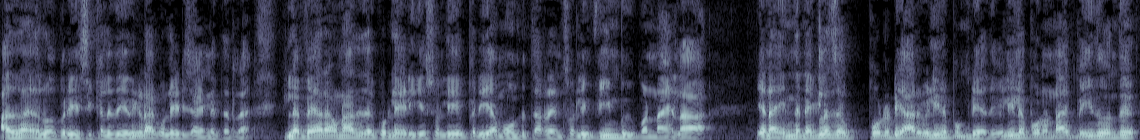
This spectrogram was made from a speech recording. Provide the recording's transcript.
அதுதான் இதில் ஒரு பெரிய சிக்கல். இது எதுக்குடா கொள்ளையடிச்சாங்கன்னு தெரில இல்லை வேற எவனாவது இதை கொள்ளையடிக்க சொல்லி பெரிய அமௌண்ட்டு தர்றேன்னு சொல்லி வீம்புக்கு பண்ணாங்களா ஏன்னா இந்த நெக்லஸை போட்டுட்டு யாரும் வெளியில் போக முடியாது. வெளியில் போகணுன்னா இப்போ இது வந்து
